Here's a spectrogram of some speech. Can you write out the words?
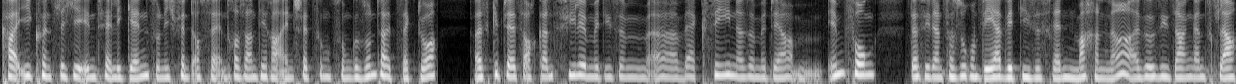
KI, künstliche Intelligenz und ich finde auch sehr interessant Ihre Einschätzung zum Gesundheitssektor. Es gibt ja jetzt auch ganz viele mit diesem äh, Vaccine, also mit der ähm, Impfung, dass sie dann versuchen, wer wird dieses Rennen machen. Ne? Also Sie sagen ganz klar,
